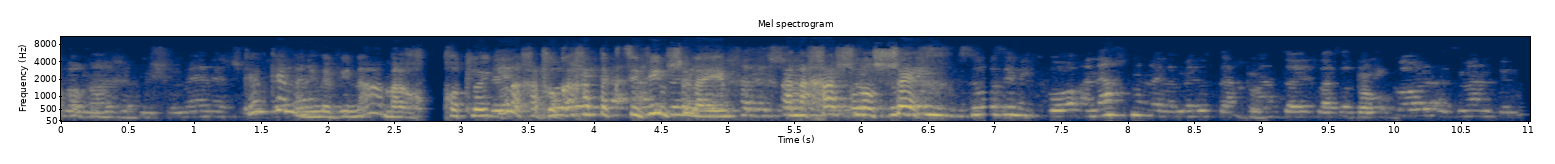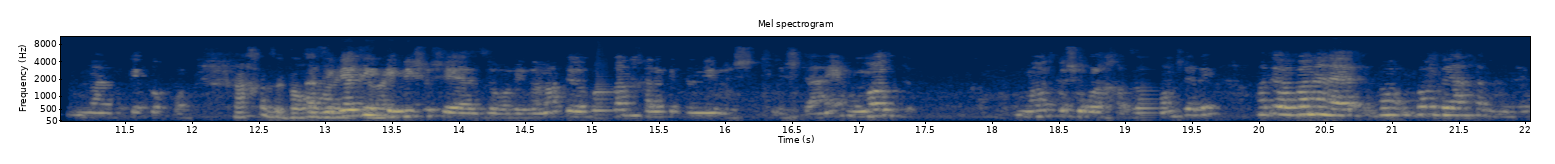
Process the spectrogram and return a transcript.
כבר כל כך מערכת משומנת. כן. כן, אני מבינה, המערכות לא ייתנו לך, את לוקחת תקציבים את שלהם, הנחש נושך. זוזי- מפה, אנחנו נלמד אותך מה צריך לעשות. ואני כל הזמן במאבקי כוחות. ככה זה ברור. אז הגעתי. איתי מישהו שיעזור לי, ואמרתי לו, בוא נחלק את לש- לשתיים, הוא מאוד, קשור לחזון שלי. אמרתי לו, בוא ביחד ננהל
